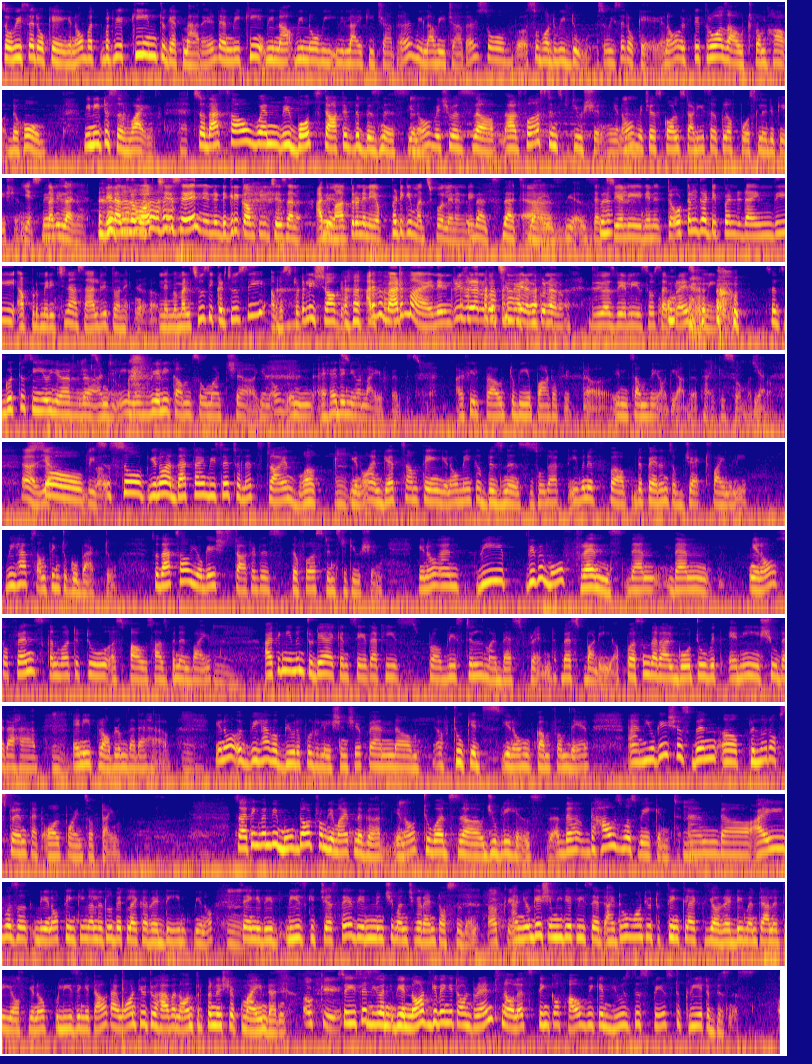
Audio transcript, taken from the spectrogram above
So we said okay you know but but we're keen to get married and we keen we now we know we, we like each other we love each other. So so what do we do? So we said okay you know if they throw us out from ho- the home we need to survive so that's how when we both started the business you know which was uh, our first institution you know which is called study circle of postal education. Yes that is అను నేను అందులో work చేసే నేను degree complete చేశాను. అది మాత్రం నేను ఎప్పటికీ మర్చిపోలేనండి. That's that's nice yes. That's really నేను టోటల్గా డిపెండెడ్ అయింది అప్పుడు మీరు ఇచ్చిన ఆ సాలరీతోనే. నేను మిమ్మల్ని చూసి ఇక్కడ చూసి ఐ వాస్ టోటలీ షాక్డ్ అరే మేడం నేను ఇంటర్వ్యూ చేయడానికి వచ్చింది అని అనుకున్నాను. This was really so surprise to me So it's good to see you here, yes. uh, Anjali. You've really come so much, uh, you know, in, ahead in your life. It's, I feel proud to be a part of it uh, in some way or the other. Thank you so much. Yeah. Uh, so, yeah, uh, so you know, at that time we said, so let's try and work, mm. you know, and get something, you know, make a business, so that even if uh, the parents object, finally, we have something to go back to. So that's how Yogesh started this, the first institution, you know, and we we were more friends than than you know so friends converted to a spouse husband and wife hmm. I think even today I can say that he's probably still my best friend, best buddy, a person that I'll go to with any issue that I have, hmm. any problem that I have. Hmm. You know, we have a beautiful relationship and um, of two kids, you know, who've come from there. And Yogesh has been a pillar of strength at all points of time. So I think when we moved out from Himayat Nagar, you know, towards uh, Jubilee Hills, uh, the the house was vacant, mm. and uh, I was, uh, you know, thinking a little bit like a Reddy, you know, mm. saying ఇది lease ఇచ్చేస్తే దీని నుంచి మంచిగా rent Okay. And Yogesh immediately said, I don't want you to think like your Reddy mentality of you know leasing it out. I want you to have an entrepreneurship mind. And okay. So he said, are, we are not giving it on rent now. Let's think of how we can use this space to create a business.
